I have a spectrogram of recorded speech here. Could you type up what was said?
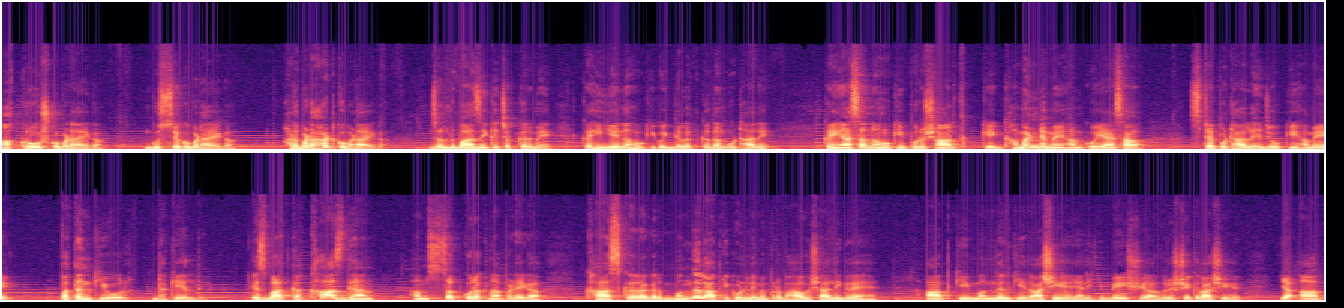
आक्रोश को बढ़ाएगा, गुस्से को बढ़ाएगा, हड़बड़ाहट को बढ़ाएगा। जल्दबाजी के चक्कर में कहीं ये ना हो कि कोई गलत कदम उठा ले, कहीं ऐसा ना हो कि पुरुषार्थ के घमंड में हम कोई ऐसा स्टेप उठा लें जो कि हमें पतन की ओर ढकेल दे। इस बात का खास ध्यान हम सबको रखना पड़ेगा, खासकर अगर मंगल आपकी कुंडली में प्रभावशाली ग्रह हैं, आपकी मंगल की राशि है, यानी कि मेष या वृश्चिक राशि है या आप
